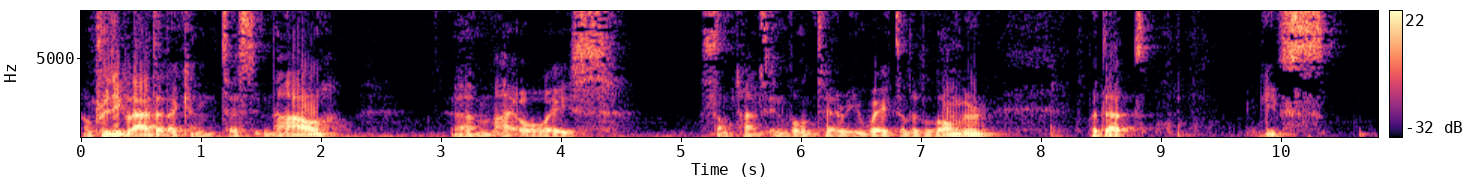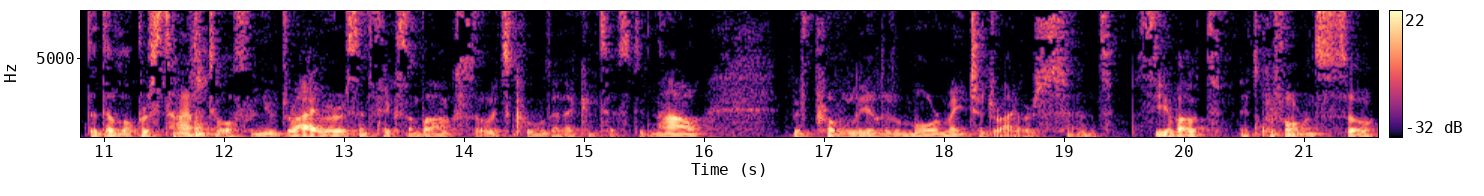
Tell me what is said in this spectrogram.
I'm pretty glad that I can test it now. Um, I always sometimes involuntarily wait a little longer, but that gives the developers time to offer new drivers and fix some bugs. So it's cool that I can test it now with probably a little more major drivers and see about its performance. So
